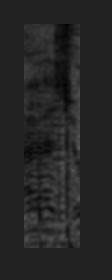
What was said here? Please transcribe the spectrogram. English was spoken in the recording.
world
